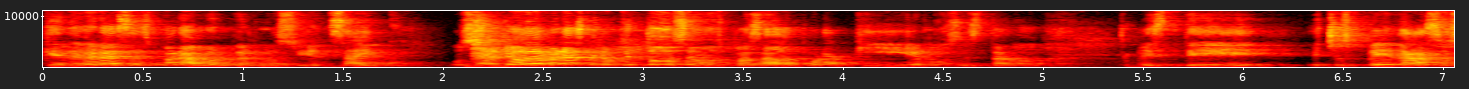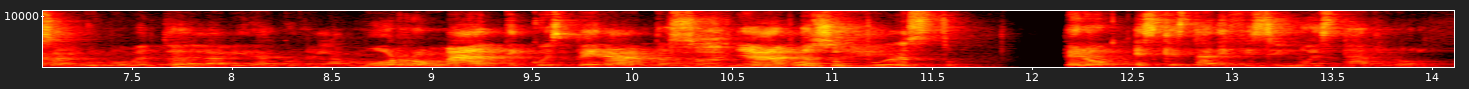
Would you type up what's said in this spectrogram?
que de veras es para volvernos bien psycho. O sea, yo de veras creo que todos hemos pasado por aquí, hemos estado este, hechos pedazos algún momento de la vida con el amor romántico, esperando, Pero soñando. por supuesto. Pero es que está difícil no estarlo.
